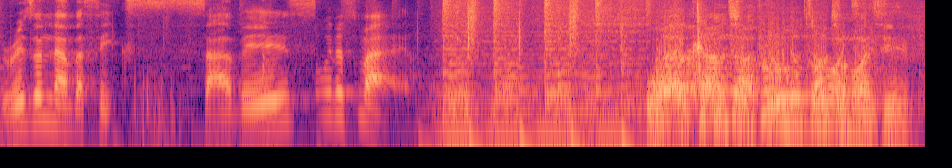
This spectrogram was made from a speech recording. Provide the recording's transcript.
Reason number six service with a smile. Welcome to Approved Automotive.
